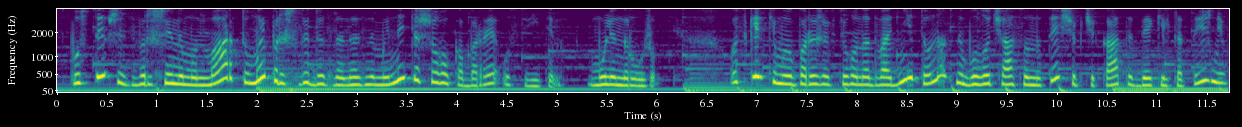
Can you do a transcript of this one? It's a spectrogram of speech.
Спустившись з вершини Монмарту, ми прийшли до найзнаменитішого кабаре у світі Мулін Ружу. Оскільки ми у Парижі всього на два дні, то у нас не було часу на те, щоб чекати декілька тижнів,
